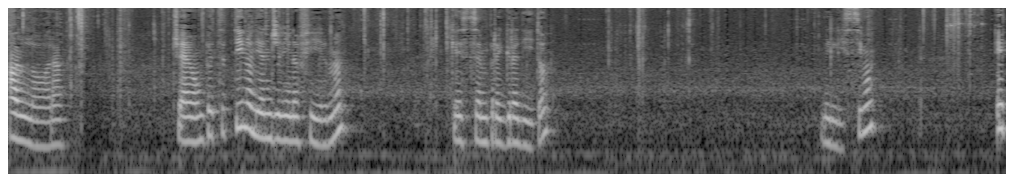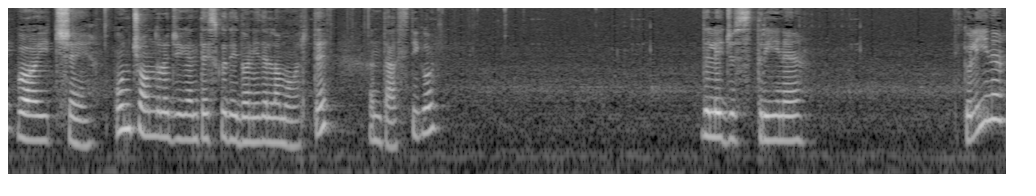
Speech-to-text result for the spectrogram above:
Allora c'è un pezzettino di Angelina Film che è sempre gradito. Bellissimo e poi c'è un ciondolo gigantesco dei doni della morte. Fantastico. Delle giostrine. Piccoline.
